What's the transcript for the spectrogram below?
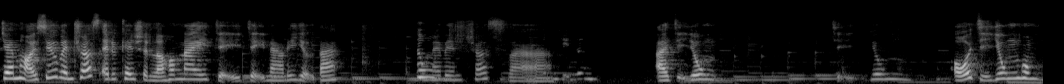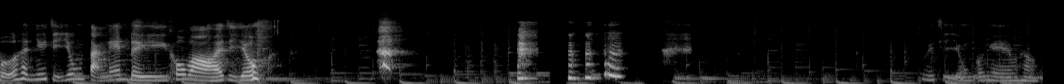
Cho em hỏi xíu bên Trust Education là hôm nay chị chị nào đi dự ta Dung. nay bên Trust là chị Dung à chị Dung. Chị Dung. Ủa chị Dung hôm bữa hình như chị Dung tặng Andy khô bò hả chị Dung? Với chị Dung có nghe em không?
